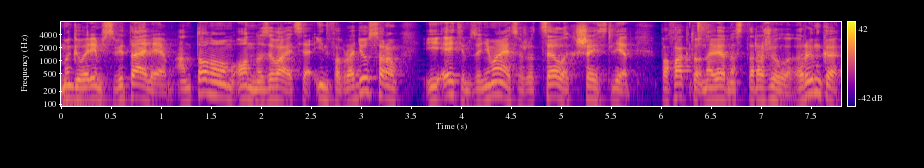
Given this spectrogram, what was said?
Мы говорим с Виталием Антоновым, он называется инфопродюсером, и этим занимается уже целых 6 лет. По факту, наверное, сторожил рынка,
